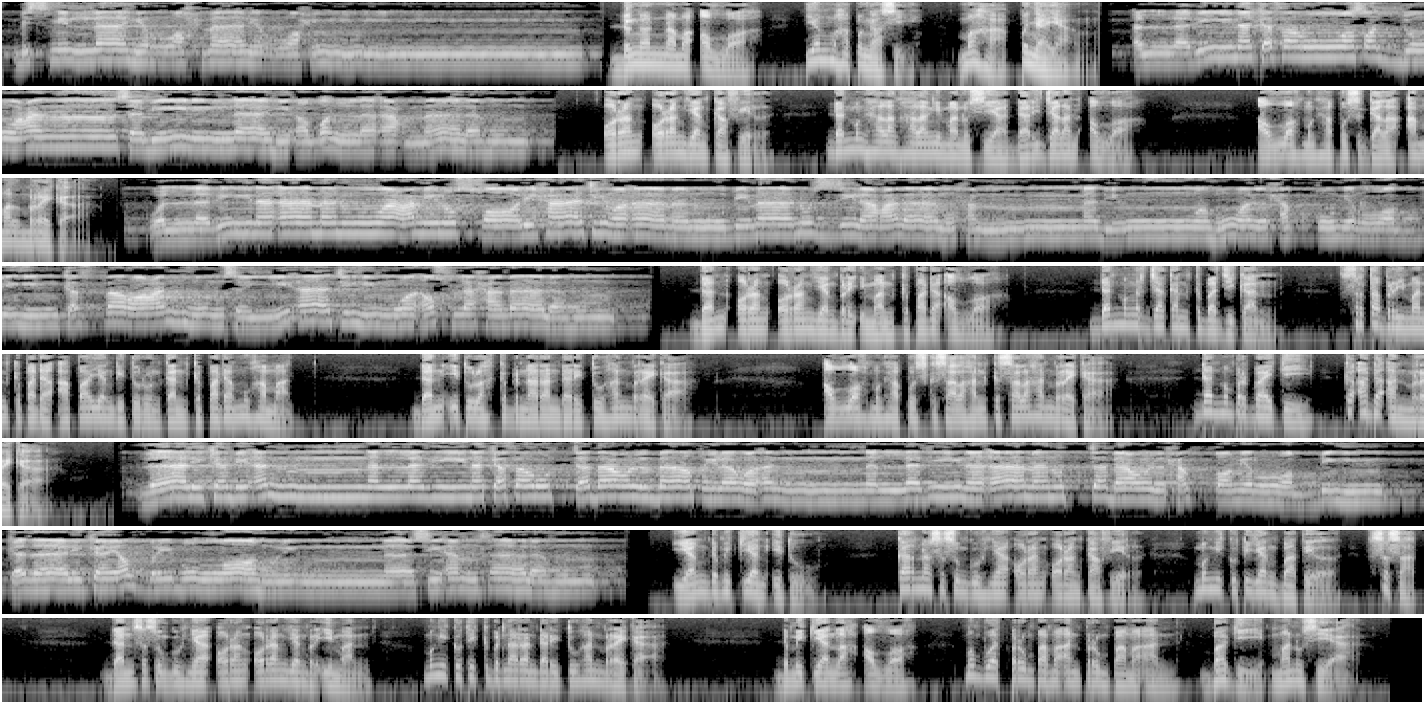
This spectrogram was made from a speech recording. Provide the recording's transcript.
Bismillahirrahmanirrahim. Dengan nama Allah yang Maha Pengasih, Maha Penyayang. الذين كفروا وصدوا عن سبيل الله أضل أعمالهم Orang-orang yang kafir dan menghalang-halangi manusia dari jalan Allah. Allah menghapus segala amal mereka. والذين آمنوا وعملوا الصالحات وآمنوا بما نزل على محمد وهو الحق من ربهم كفر عنهم سيئاتهم وأصلح بالهم. Dan orang-orang yang beriman kepada Allah dan mengerjakan kebajikan, serta beriman kepada apa yang diturunkan kepada Muhammad, dan itulah kebenaran dari Tuhan mereka. Allah menghapus kesalahan-kesalahan mereka dan memperbaiki keadaan mereka. ذلك بأن الذين كفروا اتبعوا الباطل وأن الذين آمنوا اتبعوا الحق من ربهم كذلك يضرب الله للناس أمثالهم Yang demikian itu, karena sesungguhnya orang-orang kafir mengikuti yang batil, sesat. Dan sesungguhnya orang-orang yang beriman mengikuti kebenaran dari Tuhan mereka. Demikianlah Allah membuat perumpamaan-perumpamaan bagi manusia.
